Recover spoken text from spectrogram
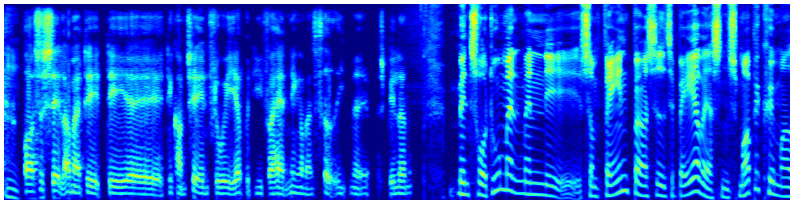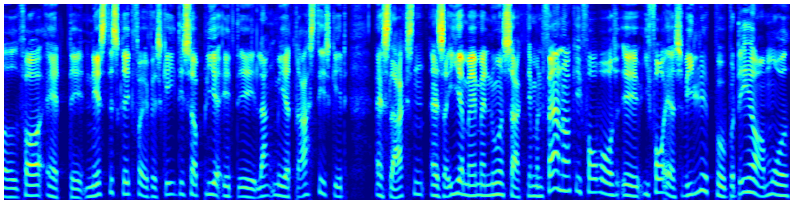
mm. også selvom at det, det, øh, det kom til at influere på de forhandlinger, man sad i med, med spillerne. Men tror du, man, man øh, som fan bør sidde tilbage og være sådan småbekymret for, at øh, næste skridt for FSG, det så bliver et øh, langt mere drastisk et af slagsen? Altså i og med, at man nu har sagt, jamen fair nok, I får, vores, øh, I får jeres vilje på, på det her område,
